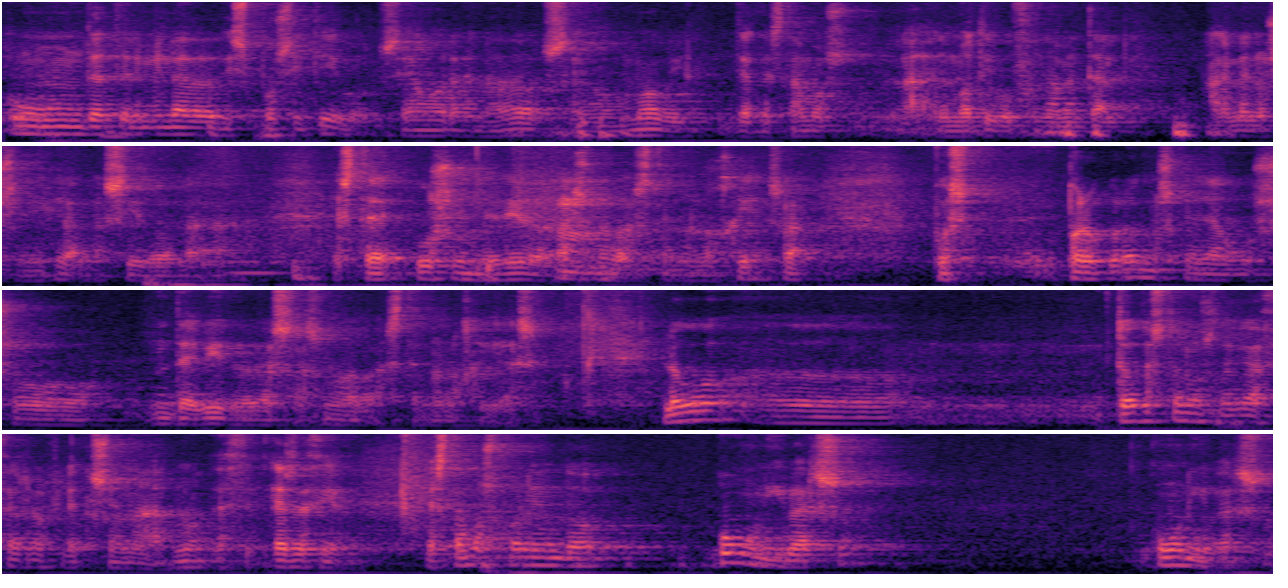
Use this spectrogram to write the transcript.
un determinado dispositivo, sea un ordenador, sea un móvil, ya que estamos, la- el motivo fundamental, al menos inicial, ha sido la- este uso indebido de las nuevas tecnologías. Pues procuremos que haya un uso debido de esas nuevas tecnologías. Luego, eh, todo esto nos debe hacer reflexionar, ¿no? Es- decir, estamos poniendo un universo un universo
